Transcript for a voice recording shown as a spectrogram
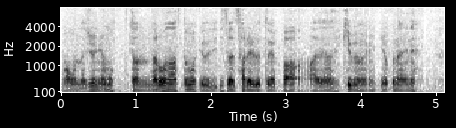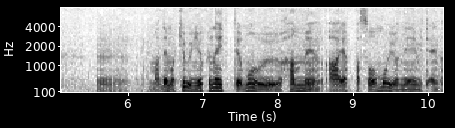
まあ同じように思ってたんだろうなって思うけど、いざされるとやっぱ、あれだね、気分良くないね。うん。まあでも気分良くないって思う反面、ああ、やっぱそう思うよね、みたいな。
